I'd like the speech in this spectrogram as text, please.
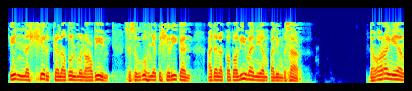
Inna syirka la azim. Sesungguhnya kesyirikan adalah kezaliman yang paling besar. Dan orang yang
